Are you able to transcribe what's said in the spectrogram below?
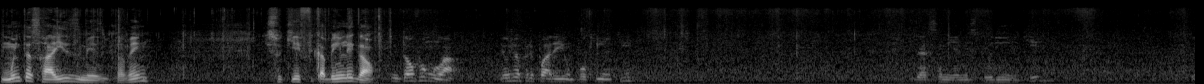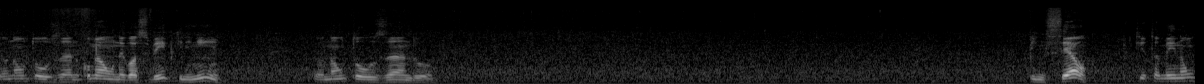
Muitas raízes mesmo, tá vendo? Isso aqui fica bem legal. Então vamos lá. Eu já preparei um pouquinho aqui. Dessa minha misturinha aqui. Eu não estou usando, como é um negócio bem pequenininho, eu não estou usando pincel, porque também não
